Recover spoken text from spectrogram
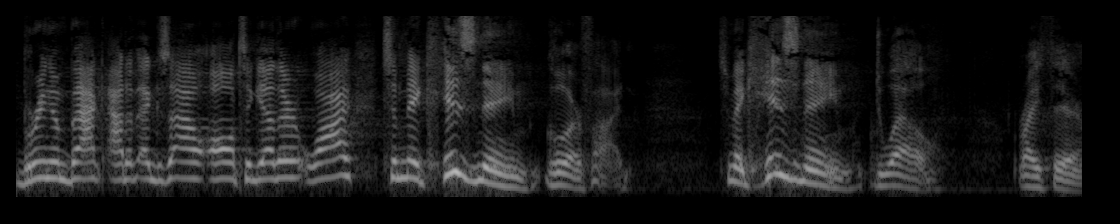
bring them back out of exile altogether? Why? To make his name glorified. To make his name dwell right there.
